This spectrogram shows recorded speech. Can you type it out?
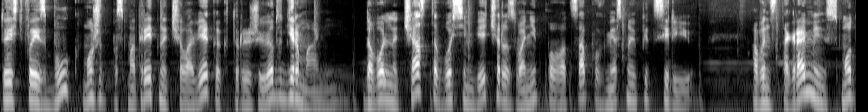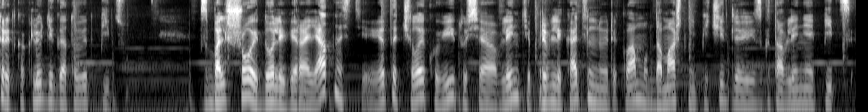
То есть Facebook может посмотреть на человека, который живет в Германии. Довольно часто в 8 вечера звонит по WhatsApp в местную пиццерию, а в Инстаграме смотрит, как люди готовят пиццу. С большой долей вероятности этот человек увидит у себя в ленте привлекательную рекламу домашней печи для изготовления пиццы.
